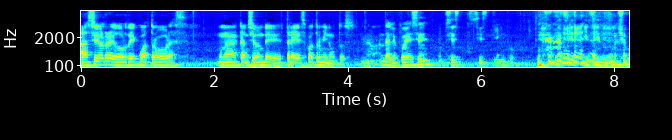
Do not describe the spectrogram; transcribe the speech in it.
ha sido alrededor de cuatro horas. Una canción de tres, cuatro minutos. No, ándale, pues, ¿eh? Si es, sí es tiempo. sí, es, sí es mucho.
